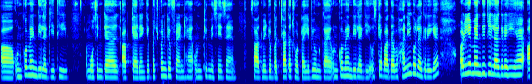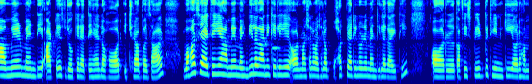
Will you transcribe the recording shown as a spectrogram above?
अ, उनको मेहंदी लगी थी। मोहसिन के आप कह रहे हैं कि बचपन के फ्रेंड हैं उनकी मिसेज़ हैं साथ में जो बच्चा था छोटा ये भी उनका है उनको मेहंदी लगी। उसके बाद अब हनी को लग रही है और ये मेहंदी जी लग रही है आमिर मेहंदी आर्टिस्ट जो कि रहते हैं लाहौर इछरा बाज़ार वहाँ से आए थे ये हमें मेहंदी लगाने के लिए और माशाल्लाह माशाल्लाह, बहुत प्यारी इन्होंने मेहंदी लगाई थी और काफ़ी स्पीड भी थी इनकी और हम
